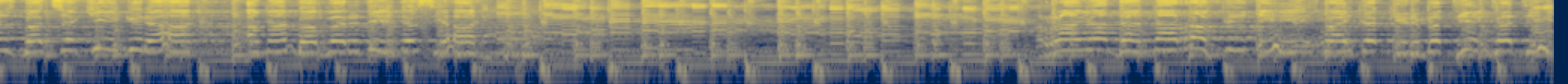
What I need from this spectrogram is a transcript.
عز بە چەکی گران ئەمان بە بەردی دەستیان ڕاویان دەنا ڕەفیقی ڕای دەکرد بە پێکەتی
